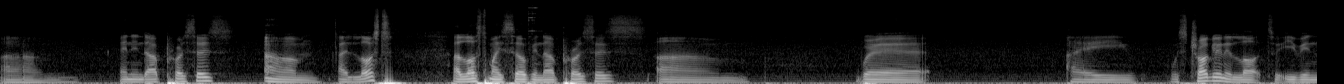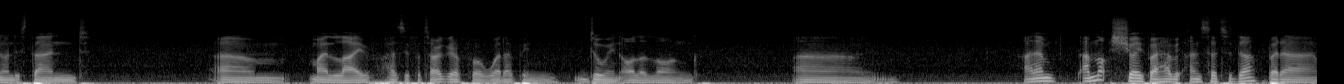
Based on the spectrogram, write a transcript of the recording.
Um, and in that process um, I lost I lost myself in that process um, where I was struggling a lot to even understand um, my life as a photographer, what I've been doing all along. Um, and I'm I'm not sure if I have an answer to that, but uh,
